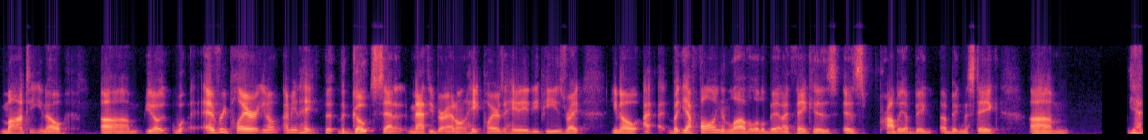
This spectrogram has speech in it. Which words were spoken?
Monty, you know, um, you know, every player, you know, I mean, hey, the the goat said it, Matthew Berry. I don't hate players. I hate ADPs, right? You know, I, I but yeah, falling in love a little bit, I think is is probably a big a big mistake. Um, yeah,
